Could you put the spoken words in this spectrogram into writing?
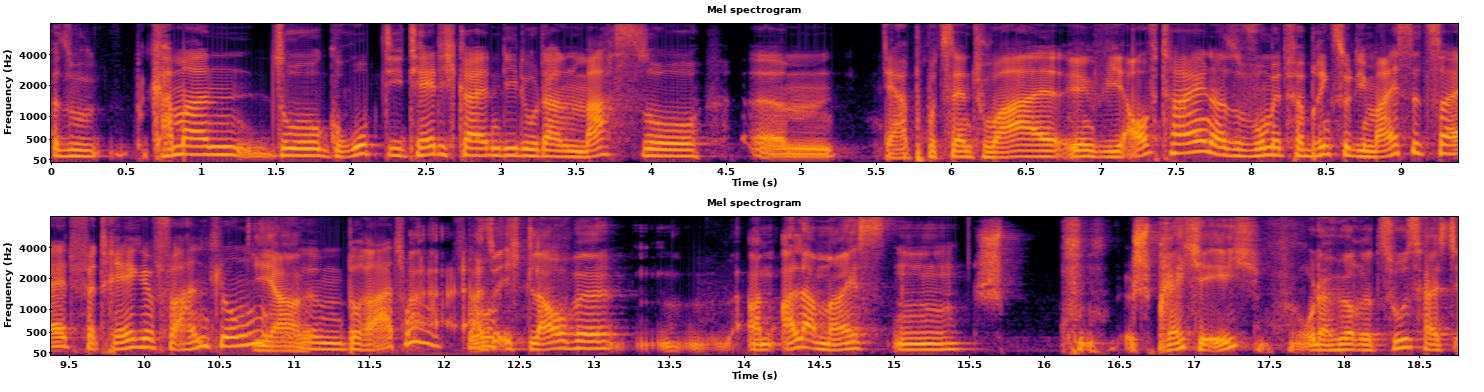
also kann man so grob die Tätigkeiten, die du dann machst, so ähm, ja, prozentual irgendwie aufteilen? Also womit verbringst du die meiste Zeit? Verträge, Verhandlungen, ja. ähm, Beratung? So? Also ich glaube, am allermeisten spreche ich oder höre zu. Das heißt,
